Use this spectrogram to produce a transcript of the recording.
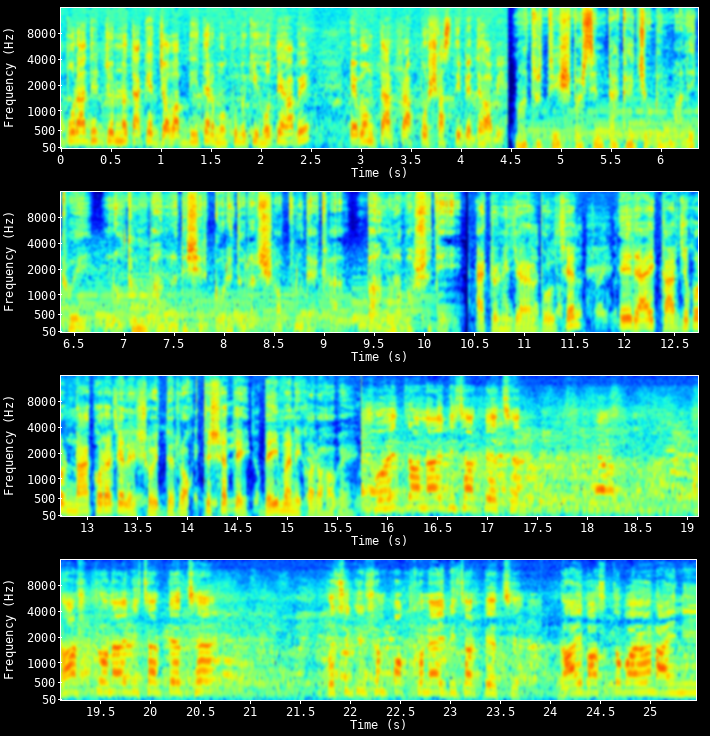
অপরাধের জন্য তাকে জবাবদিহিতার মুখোমুখি হতে হবে। এবং তার প্রাপ্য শাস্তি পেতে হবে। মাত্র ত্রিশ পার্সেন্ট টাকায় জমির মালিক হয়ে নতুন বাংলাদেশের গড়ে তোলার স্বপ্ন দেখা বাংলা বসতি। অ্যাটর্নি জেনারেল বলছেন এই রায় কার্যকর না করা গেলে শহীদদের রক্তের সাথে বেইমানি করা হবে। শহীদরা ন্যায় বিচার পেয়েছেন রাষ্ট্র ন্যায় বিচার পেয়েছে প্রসিকিউশন পক্ষ ন্যায় বিচার পেয়েছে। রায় বাস্তবায়ন আইনি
